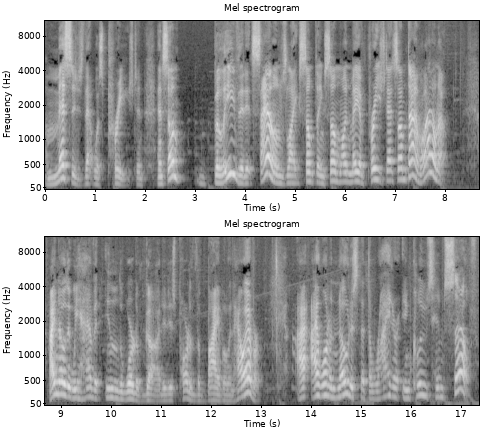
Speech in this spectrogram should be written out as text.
a message that was preached. And, and some believe that it sounds like something someone may have preached at some time. Well, I don't know. I know that we have it in the Word of God, it is part of the Bible. And however, I, I want to notice that the writer includes himself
